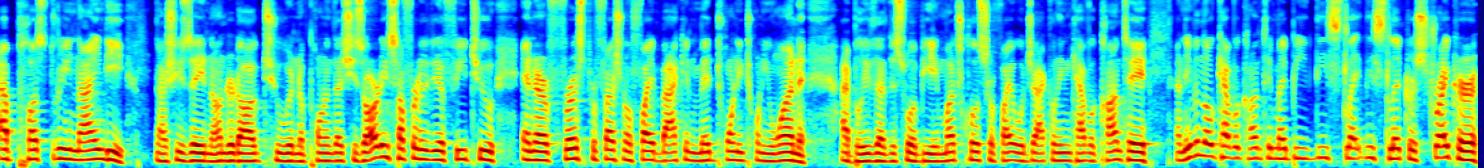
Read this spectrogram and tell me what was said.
at plus 390. Now, she's an underdog to an opponent that she's already suffered a defeat to in her first professional fight back in mid 2021. I believe that this will be a much closer fight with Jacqueline Cavalcanti. And even though Cavalcanti might be the slightly slicker striker,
